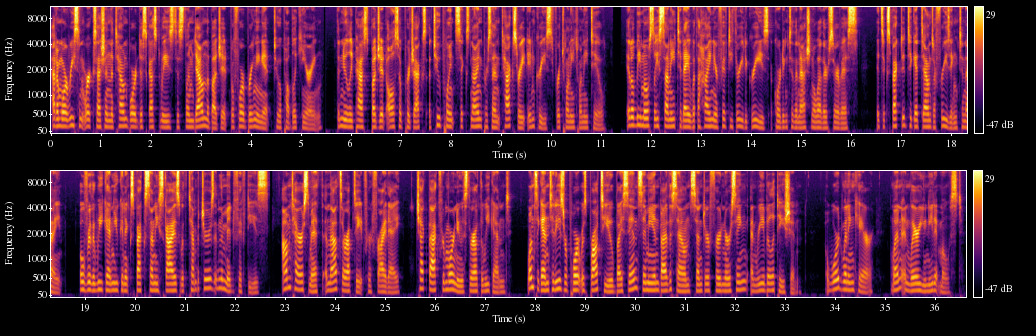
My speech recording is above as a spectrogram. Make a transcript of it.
At a more recent work session, the Town Board discussed ways to slim down the budget before bringing it to a public hearing. The newly passed budget also projects a 2.69% tax rate increase for 2022. It'll be mostly sunny today with a high near 53 degrees, according to the National Weather Service. It's expected to get down to freezing tonight. Over the weekend, you can expect sunny skies with temperatures in the mid 50s. I'm Tara Smith, and that's our update for Friday. Check back for more news throughout the weekend. Once again, today's report was brought to you by San Simeon by the Sound Center for Nursing and Rehabilitation. Award winning care when and where you need it most.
